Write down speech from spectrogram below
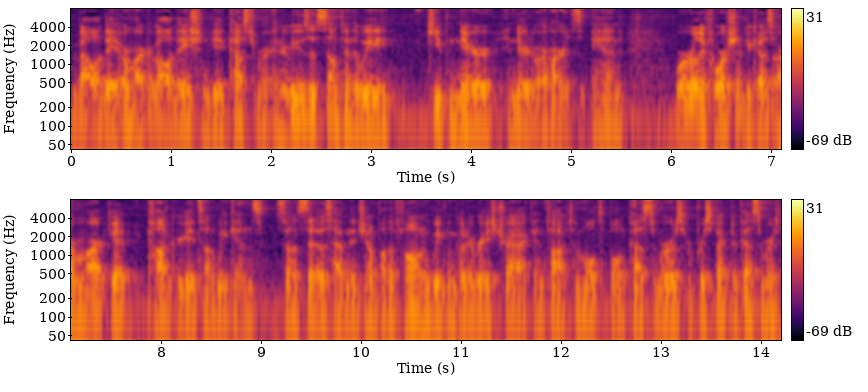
validate or market validation via customer interviews is something that we keep near and dear to our hearts, and we're really fortunate because our market congregates on weekends. So instead of us having to jump on the phone, we can go to racetrack and talk to multiple customers or prospective customers.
